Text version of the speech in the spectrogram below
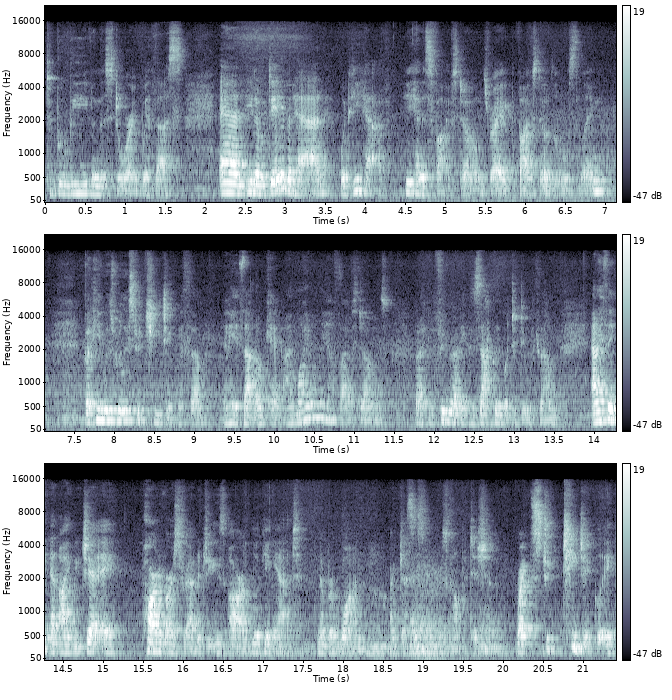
to believe in the story with us. And you know, David had what he had. He had his five stones, right? Five stones, a little sling. But he was really strategic with them, and he thought, okay, I might only have five stones, but I can figure out exactly what to do with them. And I think at IBJ, part of our strategies are looking at, number one, our justice makers competition, right? Strategically,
